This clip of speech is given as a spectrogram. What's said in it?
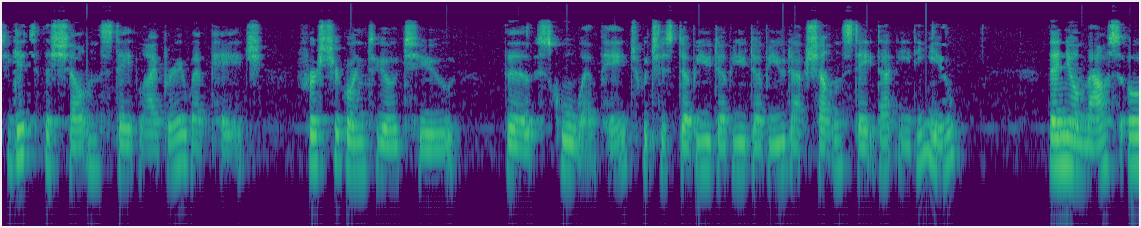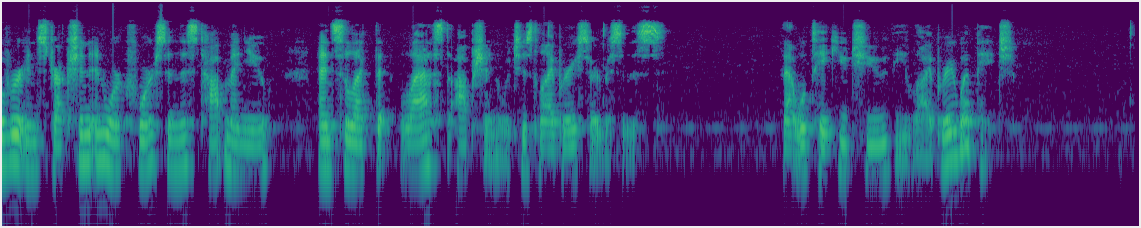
To get to the Shelton State Library webpage, first you're going to go to the school webpage, which is www.sheltonstate.edu. Then you'll mouse over Instruction and Workforce in this top menu and select the last option, which is Library Services. That will take you to the library webpage.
